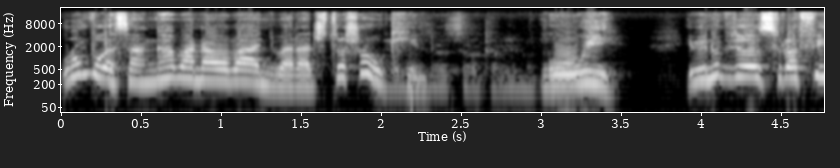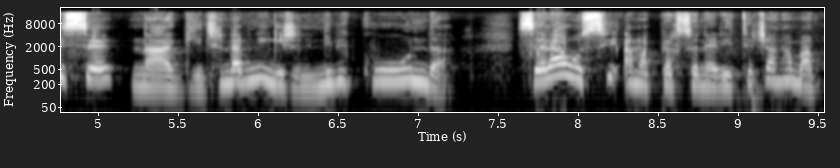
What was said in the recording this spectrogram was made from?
Urumva ugasanga abana b'abanyi baraje. Turashobora gukina ngo wi ibintu byose urafise nagice ndamwigisha nti ntibikunda. Sera usi amapersonalite cyangwa ama-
